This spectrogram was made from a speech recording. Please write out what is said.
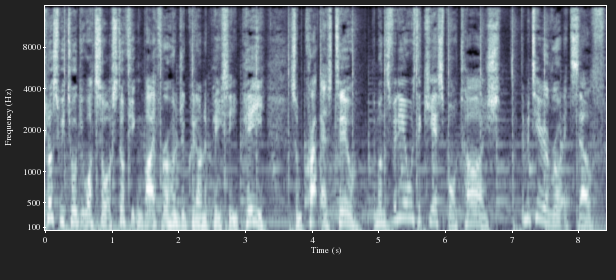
plus we told you what sort of stuff you can buy for 100 quid on a PCP. Some crackers too. The month's video was the Kia Sportage. The material wrote itself.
